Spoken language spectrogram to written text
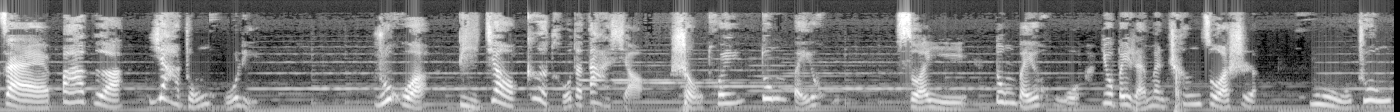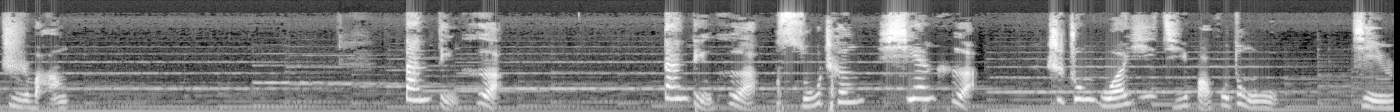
在八个亚种虎里，如果比较个头的大小，首推东北虎，所以东北虎又被人们称作是虎中之王。丹顶鹤。丹顶鹤俗称仙鹤，是中国一级保护动物，仅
